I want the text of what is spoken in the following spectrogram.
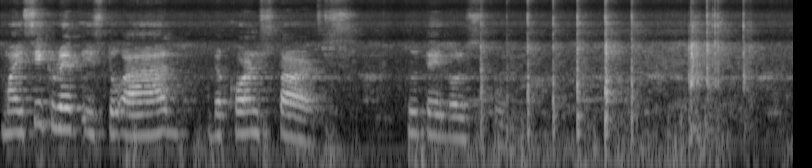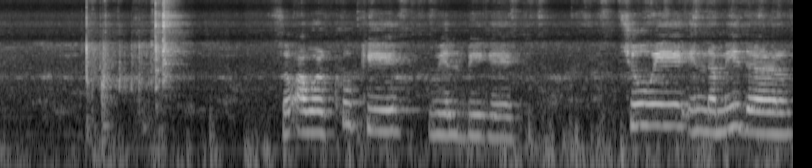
my secret is to add the cornstarch, 2 tablespoons. So our cookie will be eh, chewy in the middle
